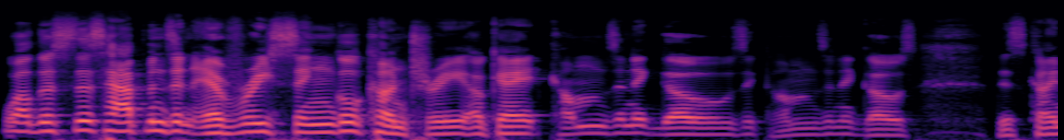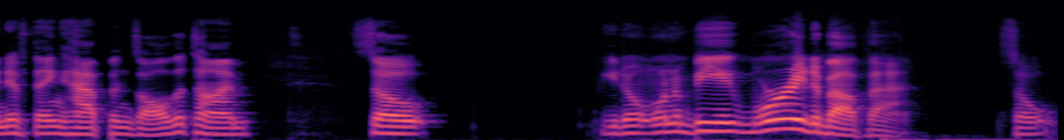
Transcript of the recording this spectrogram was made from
Well, this this happens in every single country. Okay, it comes and it goes. It comes and it goes. This kind of thing happens all the time. So you don't want to be worried about that. So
